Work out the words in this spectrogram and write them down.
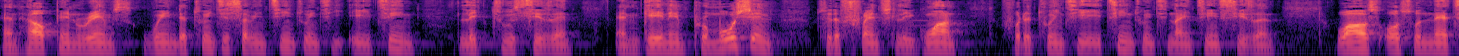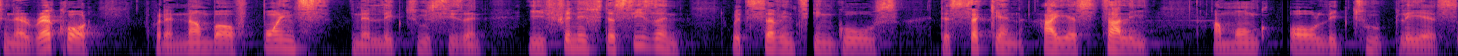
and helping Reims win the 2017-2018 League Two season and gaining promotion to the French League One for the 2018-2019 season, whilst also netting a record for the number of points in the League Two season. He finished the season with 17 goals, the second highest tally among all League Two players,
